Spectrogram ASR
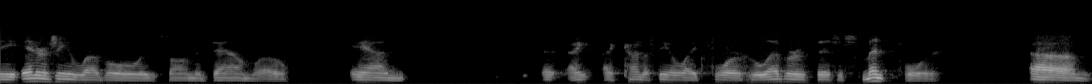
the energy level is on the down low, and I I kind of feel like for whoever this is meant for, um,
